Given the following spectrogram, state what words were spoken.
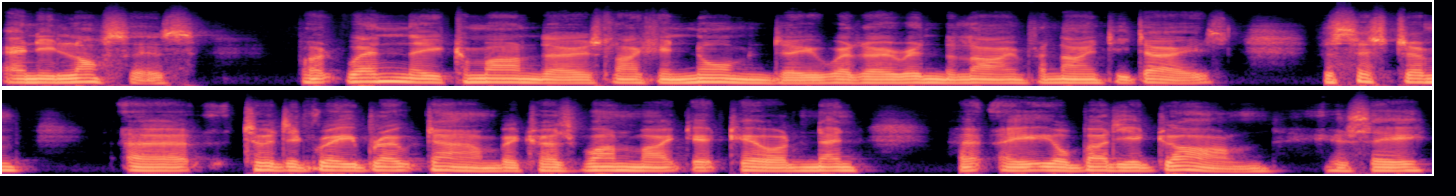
any losses. But when the commandos, like in Normandy, where they were in the line for 90 days, the system uh, to a degree broke down because one might get killed and then uh, uh, your buddy had gone, you see.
